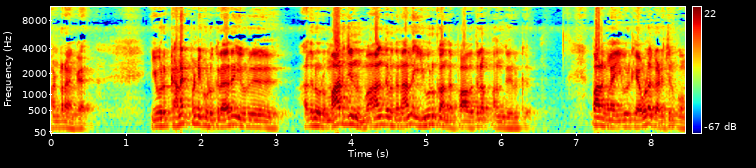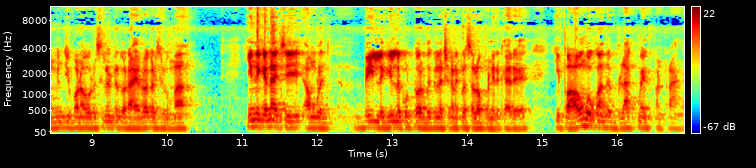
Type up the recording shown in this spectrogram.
பண்ணுறாங்க இவர் கனெக்ட் பண்ணி கொடுக்குறாரு இவர் அதில் ஒரு மார்ஜின் வாங்குறதுனால இவருக்கும் அந்த பாவத்தில் பங்கு இருக்குது பாருங்களேன் இவருக்கு எவ்வளோ கிடச்சிருக்கும்? மிஞ்சி போனால் ஒரு சிலிண்டருக்கு ஒரு ஆயிரரூவா கிடச்சிருக்குமா? இன்றைக்கி என்னாச்சு? அவங்கள வெயிலில் கீழே கூட்டு வரதுக்கு லட்சக்கணக்கில் செலவு பண்ணியிருக்காரு இப்போ அவங்க உட்காந்து பிளாக்மெயில் பண்ணுறாங்க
